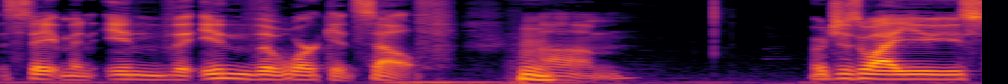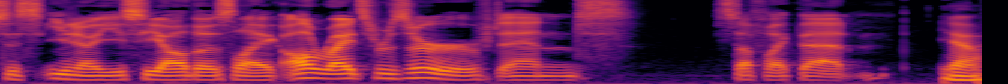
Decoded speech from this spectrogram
statement in the in the work itself. Hmm. Um which is why you used to you know, you see all those like all rights reserved and stuff like that. yeah.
